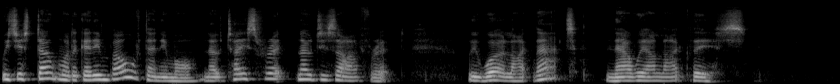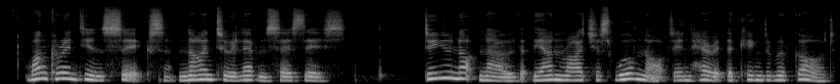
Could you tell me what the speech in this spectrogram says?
We just don't want to get involved anymore. No taste for it, no desire for it. We were like that, now we are like this. 1 Corinthians 6 9 to 11 says this Do you not know that the unrighteous will not inherit the kingdom of God?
